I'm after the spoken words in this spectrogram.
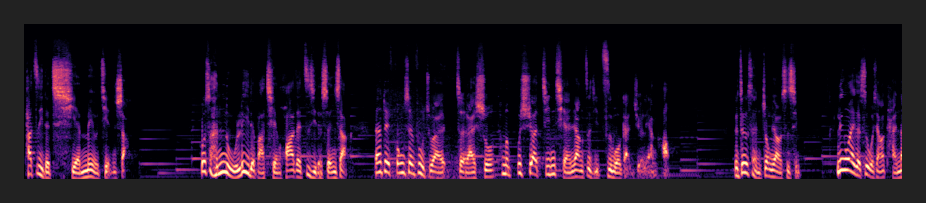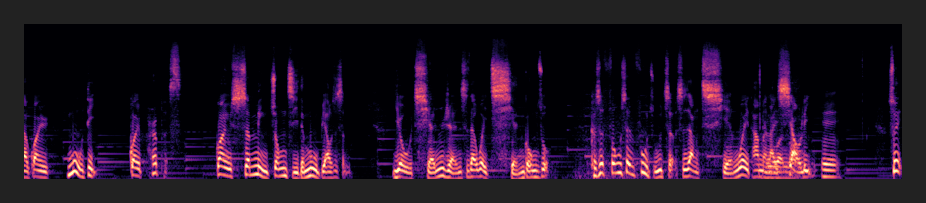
他自己的钱没有减少。或是很努力的把钱花在自己的身上。但是对丰盛富足来者来说，他们不需要金钱让自己自我感觉良好。那这个是很重要的事情。另外一个是我想要谈到关于目的，关于 purpose，关于生命终极的目标是什么？有钱人是在为钱工作，可是丰盛富足者是让钱为他们来效力。嗯，所以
